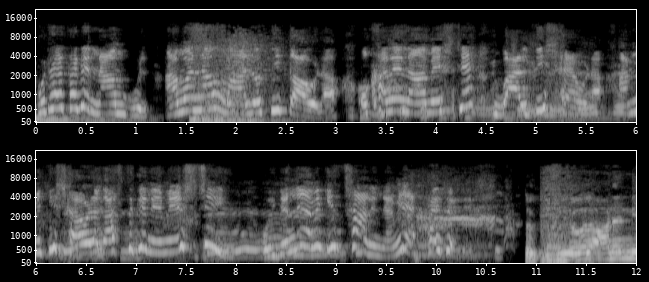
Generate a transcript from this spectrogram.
ভোটার কার্ডের নাম ভুল। আমার নাম মালতী কাওড়া। ওখানে নাম এসছে বালতি শ্যাওড়া আমি কি শ্যাওড়া গাছ থেকে নেমে এসেছি? ওই জন্য আমি কিচ্ছু আনিনি আমি একাই চলে এসেছি। তো কিছু যেগুলো আনেননি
